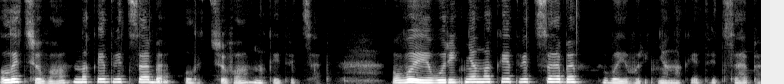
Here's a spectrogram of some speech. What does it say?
Лицьова накид від себе, лицьова накид від себе. Виворітня накид від себе, виворітня накид від себе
